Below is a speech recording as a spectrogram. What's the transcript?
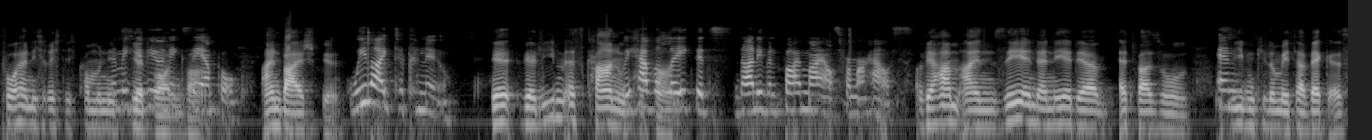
vorher nicht richtig kommuniziert worden war. Ein Beispiel. We like to canoe. Wir, wir lieben es, Kanu We zu have a fahren. lake that's not even five miles from our house. Wir haben einen See in der Nähe, der etwa so And- sieben Kilometer weg ist.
